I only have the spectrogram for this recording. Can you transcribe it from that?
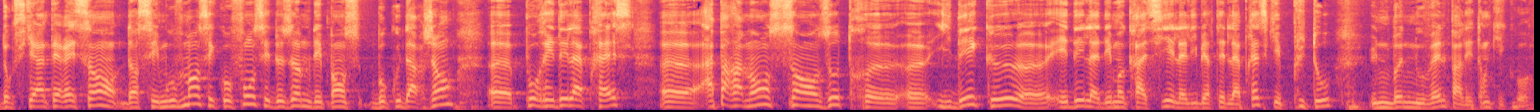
Donc, ce qui est intéressant dans ces mouvements, c'est qu'au fond, ces deux hommes dépensent beaucoup d'argent pour aider la presse, apparemment sans autre idée que aider la démocratie et la liberté de la presse, qui est plutôt une bonne nouvelle par les temps qui courent.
